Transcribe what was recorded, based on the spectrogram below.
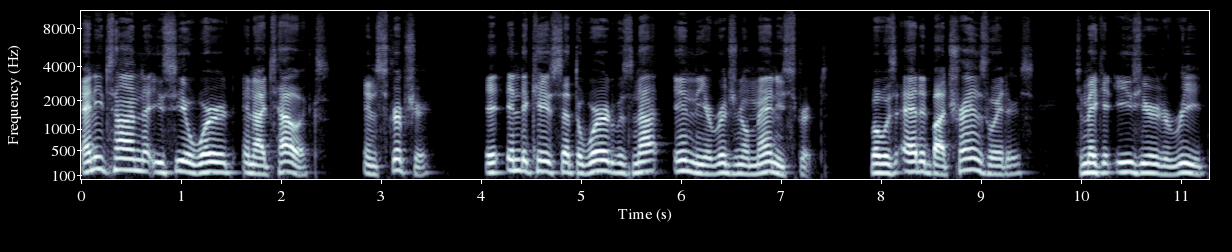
Any time that you see a word in italics in Scripture, it indicates that the word was not in the original manuscript, but was added by translators to make it easier to read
